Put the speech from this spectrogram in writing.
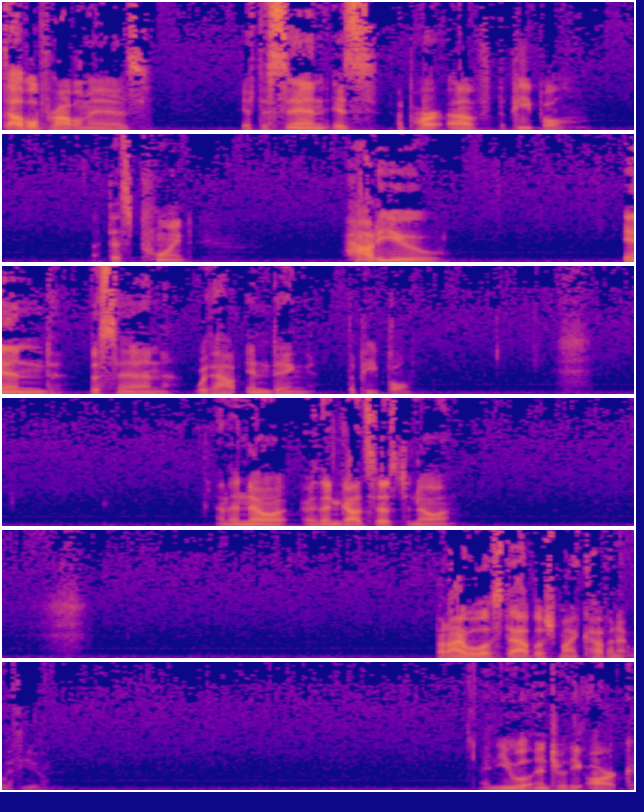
double problem is if the sin is a part of the people at this point, how do you end the sin without ending the people? And then Noah, and then God says to Noah, But I will establish my covenant with you. And you will enter the ark.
